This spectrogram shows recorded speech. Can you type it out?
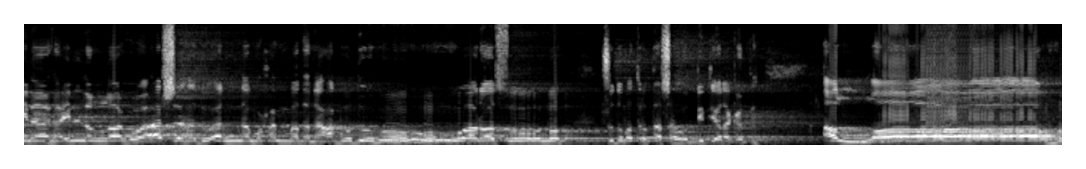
إله إلا الله وأشهد أن محمدا عبده ورسوله শুধুমাত্র তাশাহুদ দ্বিতীয় রাকাতে আল্লাহু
